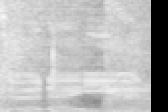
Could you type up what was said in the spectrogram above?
yesterday you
